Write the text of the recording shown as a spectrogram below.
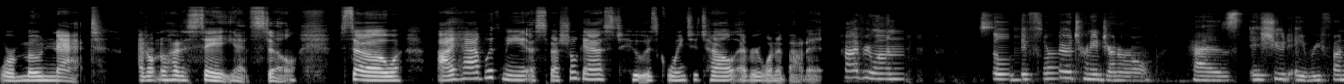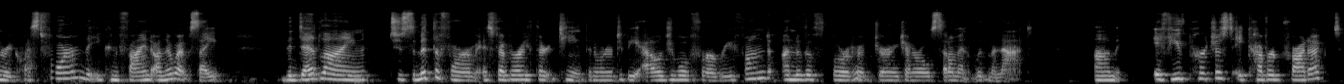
or Monat. I don't know how to say it yet still. So I have with me a special guest who is going to tell everyone about it. Hi, everyone. So the Florida Attorney General has issued a refund request form that you can find on their website. The deadline to submit the form is February 13th in order to be eligible for a refund under the Florida Attorney General's settlement with Monat. Um, if you've purchased a covered product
